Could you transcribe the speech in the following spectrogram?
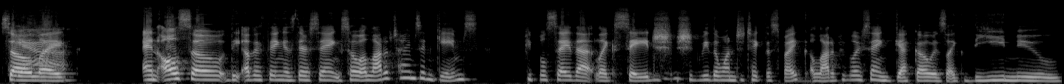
So Yeah. like and also the other thing is they're saying so a lot of times in games people say that like Sage should be the one to take the spike. A lot of people are saying Gekko is like the new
